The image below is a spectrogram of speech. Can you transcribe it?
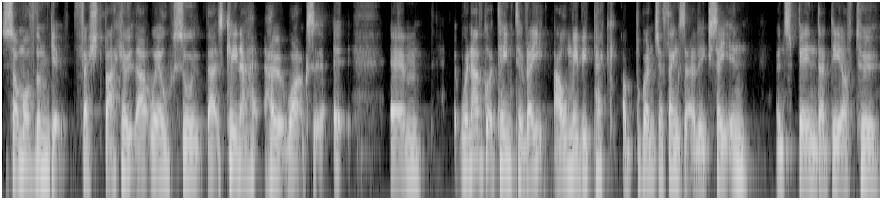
some of them get fished back out that well. So that's kind of how it works. It, um, when I've got time to write, I'll maybe pick a bunch of things that are exciting and spend a day or two,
